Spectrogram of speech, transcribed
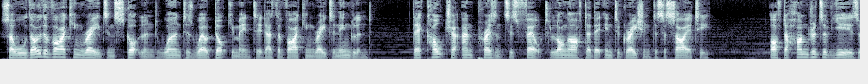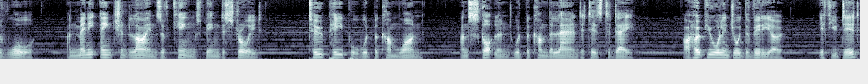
So, although the Viking raids in Scotland weren't as well documented as the Viking raids in England, their culture and presence is felt long after their integration to society. After hundreds of years of war, and many ancient lines of kings being destroyed, two people would become one, and Scotland would become the land it is today. I hope you all enjoyed the video. If you did,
